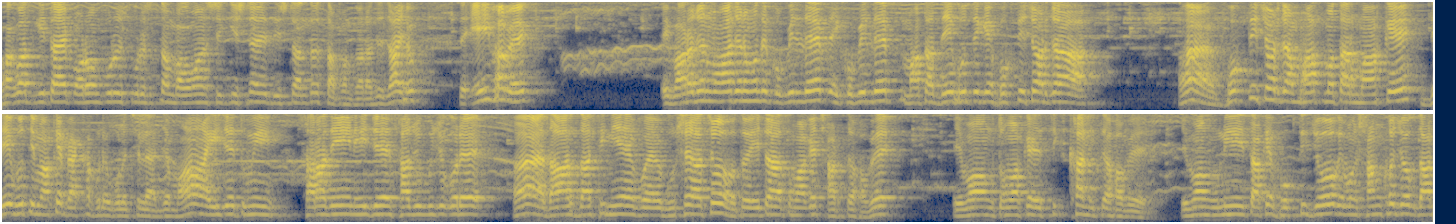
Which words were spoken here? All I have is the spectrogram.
ভগবদ গীতায় পরম পুরুষ পুরুষোত্তম ভগবান শ্রীকৃষ্ণের এই দৃষ্টান্ত স্থাপন করা আছে যাই হোক, তো এইভাবে এই বারো জন মহাজনের মধ্যে কপিলদেব, এই কপিলদেব মাতা দেবহূতিকে ভক্তিচর্যা হ্যাঁ ভক্তিচর্যা মহাত্মা তার মাকে দেবতী মাকে ব্যাখ্যা করে বলেছিলেন যে, মা, এই যে তুমি সারাদিন এই যে সাজুগুজু করে হ্যাঁ দাস দাসী নিয়ে বসে আছো, তো এটা তোমাকে ছাড়তে হবে এবং তোমাকে শিক্ষা নিতে হবে। এবং উনি তাকে ভক্তিযোগ এবং সাংখ্যযোগ দান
